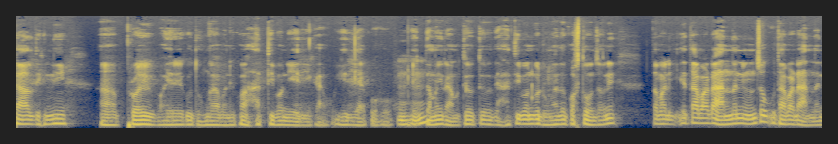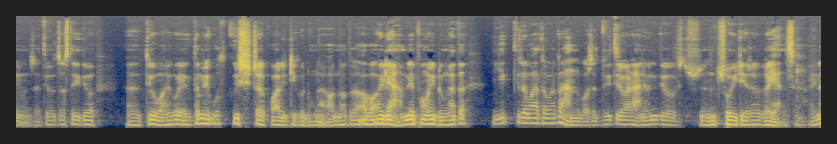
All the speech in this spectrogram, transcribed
कालदेखि नै प्रयोग भइरहेको ढुङ्गा भनेको हात्तीवन एरिया हो एरियाको हो। एकदमै राम्रो। त्यो त्यो हात्तीवनको ढुङ्गा त कस्तो हुन्छ भने तपाईँले यताबाट हान्दा नि हुन्छ उताबाट हान्दा नि हुन्छ। त्यो जस्तै त्यो त्यो भनेको एकदमै उत्कृष्ट क्वालिटीको ढुङ्गा हो। नत्र अब अहिले हामीले पाउने ढुङ्गा त एकतिर मात्र मात्र हान्नुपर्छ। दुईतिरबाट हान्यो भने त्यो चोइटेर गइहाल्छ होइन?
